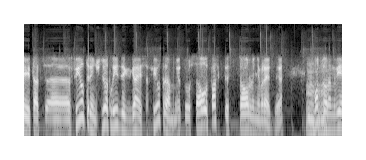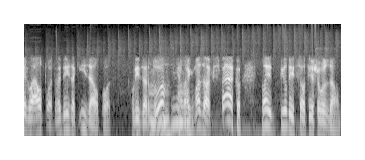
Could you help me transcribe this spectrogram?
ir tāds uh, filtriņš, ļoti līdzīgs gaisa filtram, ja tu sauli paskaties, caur viņam redz, ja? Mm -hmm. Motoram viegli elpot, vai drīzāk izelpot. Līdz ar to mm -hmm. viņam vajag mazāk spēku, lai pildītu savu tiešu uzdevumu.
